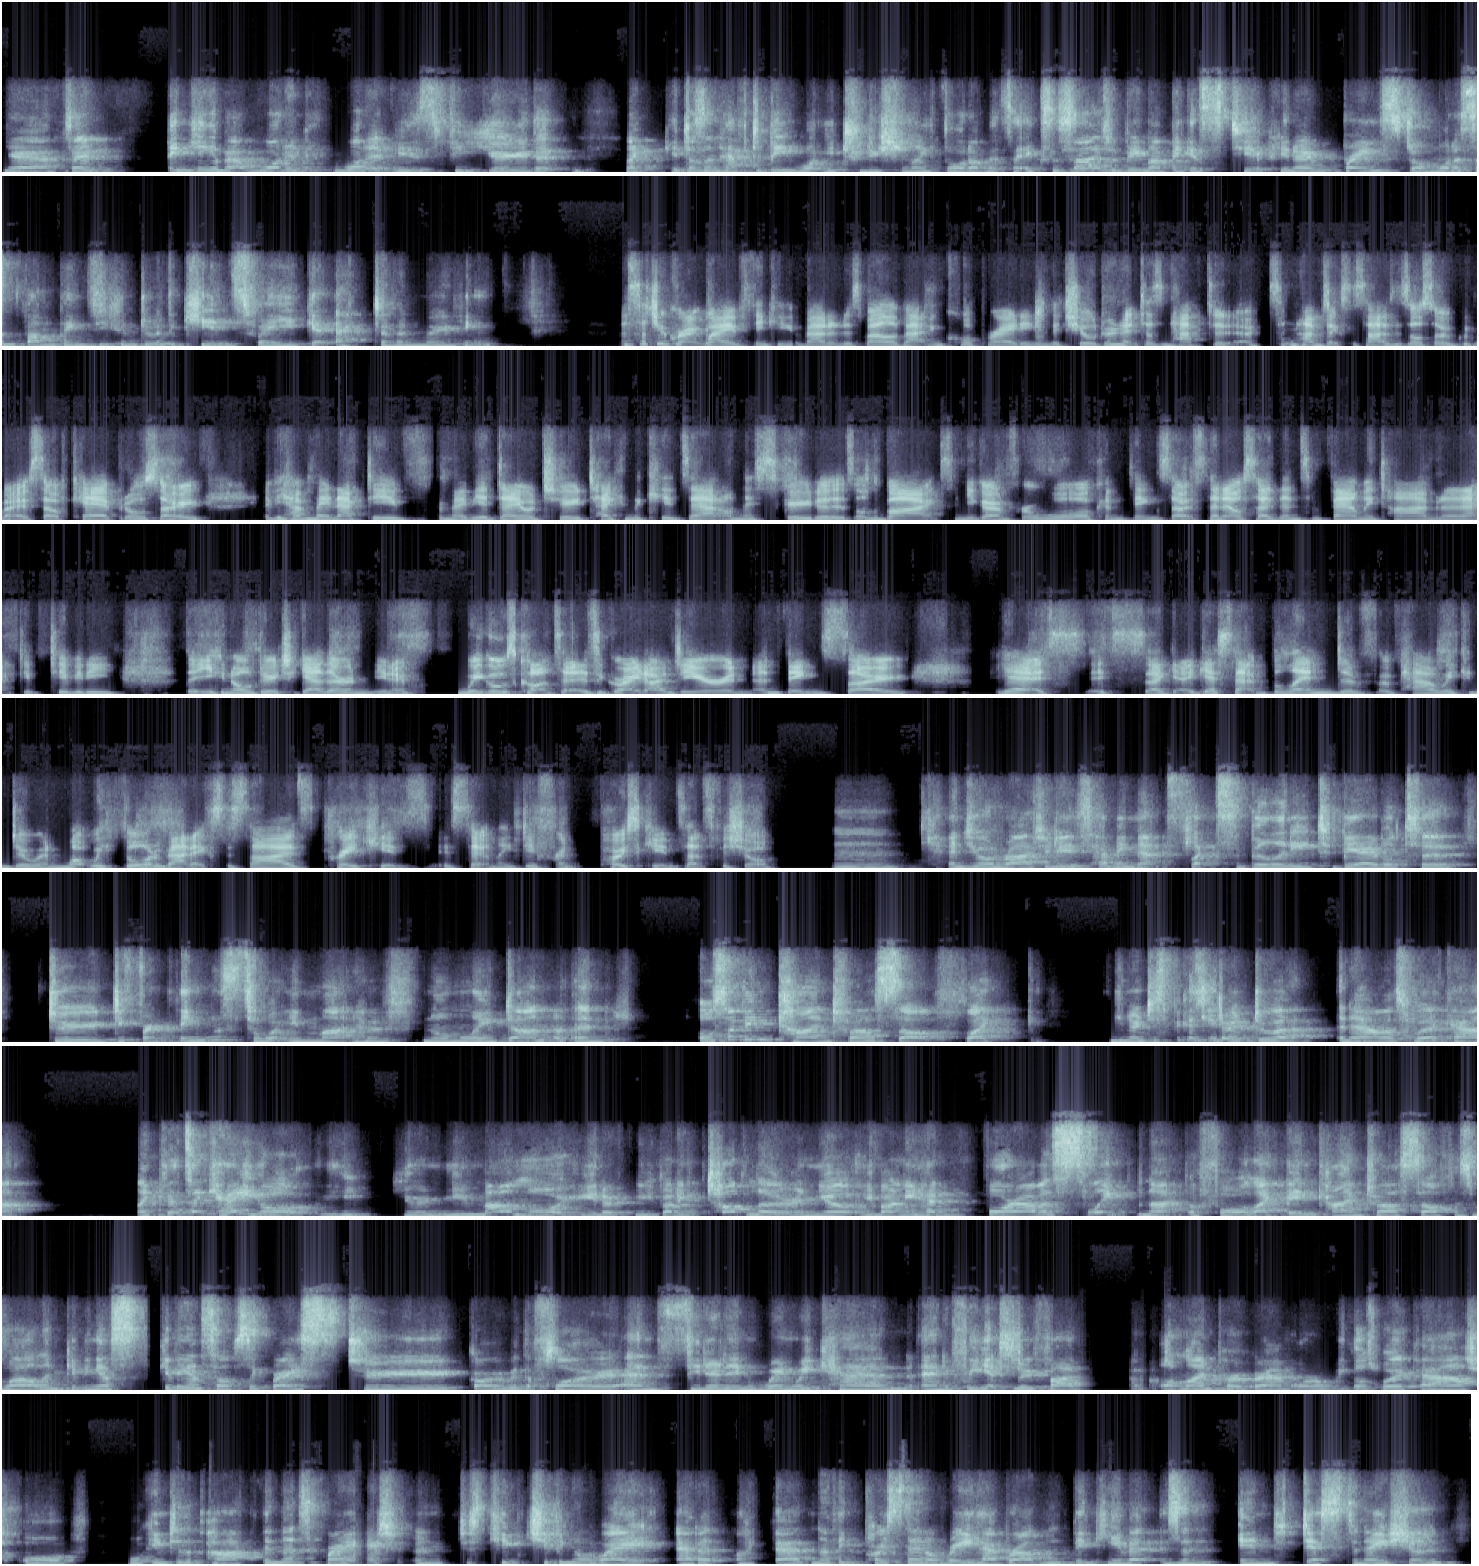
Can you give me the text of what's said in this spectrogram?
yeah. So thinking about what it what it is for you that like it doesn't have to be what you traditionally thought of as exercise would be my biggest tip. You know brainstorm. What are some fun things you can do with the kids where you get active and moving that's such a great way of thinking about it as well, about incorporating the children. It doesn't have to, sometimes exercise is also a good way of self care, but also if you haven't been active for maybe a day or two, taking the kids out on their scooters or the bikes and you're going for a walk and things. So it's then also then some family time and an activity that you can all do together. And, you know, Wiggles concert is a great idea and, and things. So yeah, it's it's I guess that blend of of how we can do and what we thought about exercise pre kids is certainly different post kids. That's for sure. Mm. And you're right. It is having that flexibility to be able to do different things to what you might have normally done, and also being kind to ourselves. Like you know, just because you don't do a, an hour's workout like that's okay. You're you're a new mum, or you know you've got a toddler, and you're you've only had four hours sleep the night before. Like being kind to ourselves as well, and giving us giving ourselves the grace to go with the flow and fit it in when we can. And if we get to do five online program or a Wiggles workout or walking to the park, then that's great. And just keep chipping away at it like that. And I think postnatal rehab, rather than thinking of it as an end destination,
